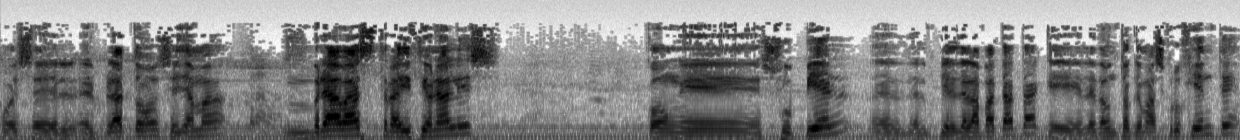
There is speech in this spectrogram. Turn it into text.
Pues el, el plato se llama bravas tradicionales con eh, su piel, el, el, piel de la patata, que le da un toque más crujiente,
